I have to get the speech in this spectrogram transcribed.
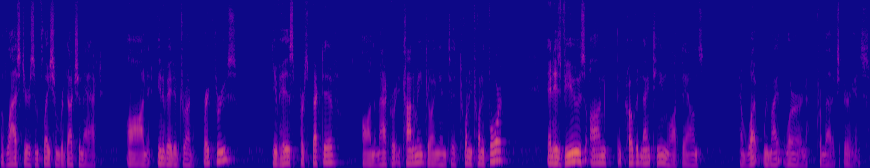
of last year's Inflation Reduction Act on innovative drug breakthroughs, give his perspective on the macroeconomy going into 2024 and his views on the COVID 19 lockdowns and what we might learn from that experience.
